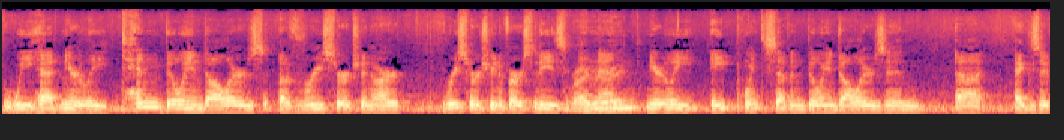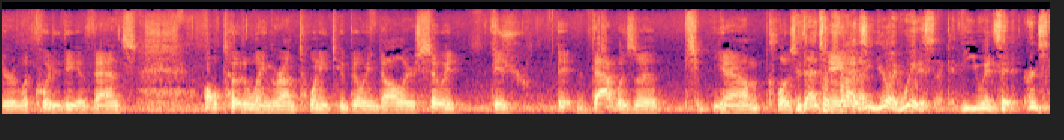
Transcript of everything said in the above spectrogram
We had nearly ten billion dollars of research in our research universities, right, and then right. nearly eight point seven billion dollars in uh, exit or liquidity events all totaling around $22 billion. So it, it, it that was a you know, I'm close Did to that surprise you? You're like, wait a second. You went and said Ernst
